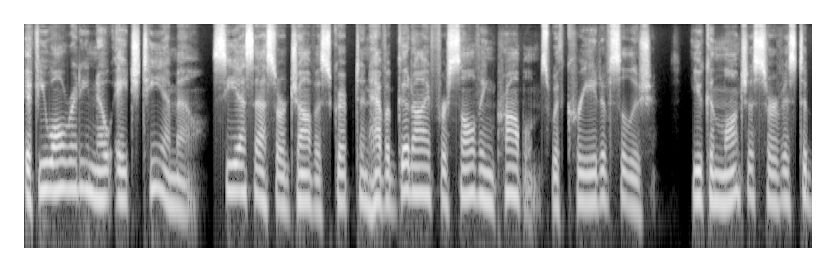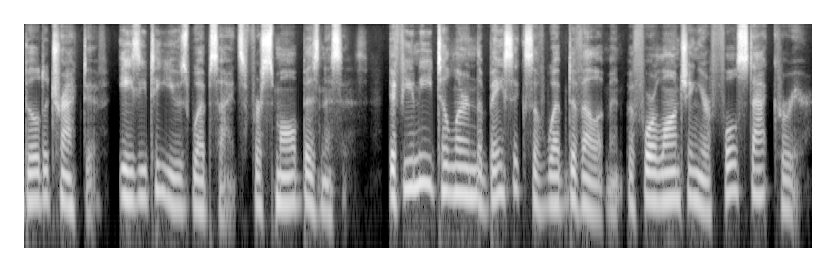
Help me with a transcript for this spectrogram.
If you already know HTML, CSS, or JavaScript and have a good eye for solving problems with creative solutions, you can launch a service to build attractive, easy-to-use websites for small businesses. If you need to learn the basics of web development before launching your full-stack career,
